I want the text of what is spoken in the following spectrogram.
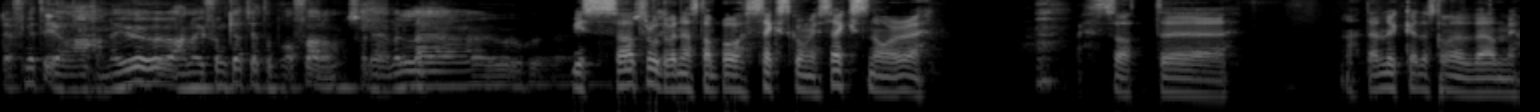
definitivt. Ja, Han, är ju, han har ju funkat jättebra för dem. Så det är väl... eh, Vissa trodde väl nästan på 6 gånger 6 snarare. Så att eh, ja, den lyckades de väl väl med.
